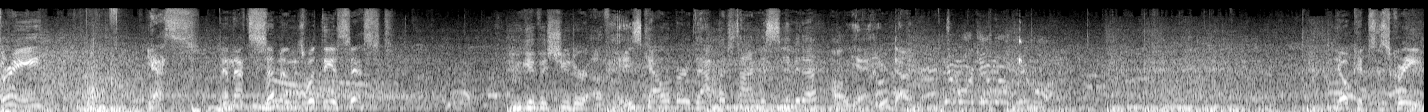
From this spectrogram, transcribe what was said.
three. Yes. And that's Simmons with the assist. You give a shooter of his caliber that much time to seam it up? Oh, yeah, you're done. Jokic the screen.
